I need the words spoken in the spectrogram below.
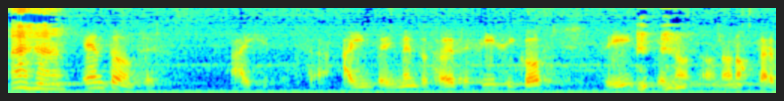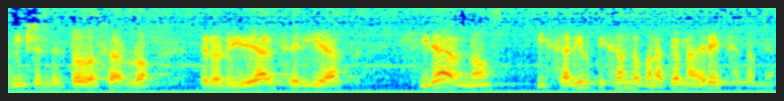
Ajá. Entonces, hay, o sea, hay impedimentos a veces físicos ¿sí? que no, no- no nos permiten del todo hacerlo, pero lo ideal sería girarnos y salir pisando con la pierna derecha también.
